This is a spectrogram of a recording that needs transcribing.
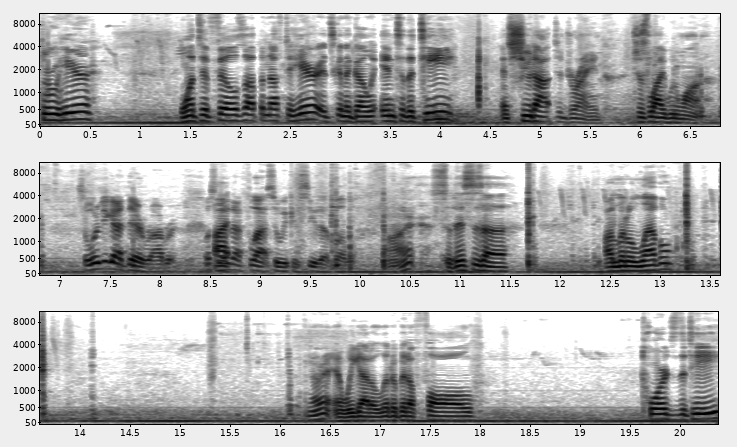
through here once it fills up enough to here, it's gonna go into the tee and shoot out to drain, just like we want. So what have you got there, Robert? Let's lay that flat so we can see that bubble. All right, so this is a our little level. All right, and we got a little bit of fall towards the tee,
